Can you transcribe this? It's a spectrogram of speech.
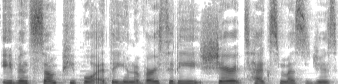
Even some people at the university shared text messages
